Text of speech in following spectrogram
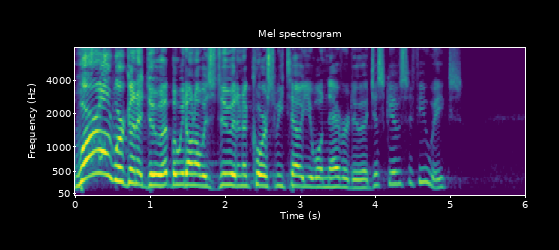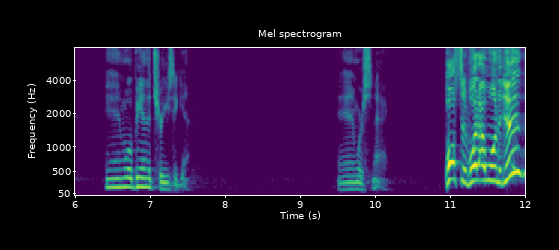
world we're going to do it, but we don't always do it. And of course, we tell you we'll never do it. Just give us a few weeks, and we'll be in the trees again. And we're snagged. Paul said, What I want to do,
